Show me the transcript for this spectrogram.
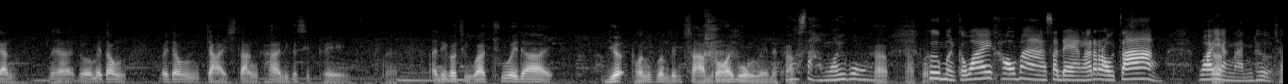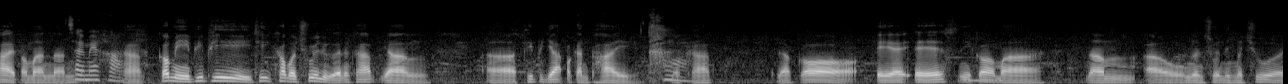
กันนะฮะโดยไม่ต้องไม่ต้องจ่ายสตางค์ค่าลิขสิทธิ์เพลงนะอันนี้ก็ถือว่าช่วยได้เยอะพอสมควรเป็น 300 วงเลยนะครับสามร้อยวงครับครับผมคือเหมือนกับว่าให้เขามาแสดงแล้วเราจ้างว่าครับอย่างนั้นเถอะใช่ประมาณนั้นใช่ไหมคะครับก็มีพี่ๆที่เข้ามาช่วยเหลือนะครับ อย่างเอ่อทิพยประกันภัยค่ะนะครับ แล้วก็ AIS นี่ก็มานำเอาเงินส่วนหนึ่งมาช่วย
